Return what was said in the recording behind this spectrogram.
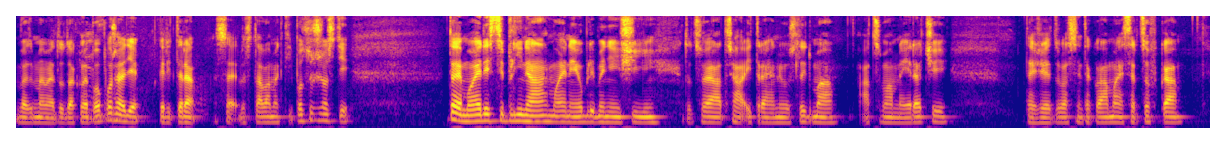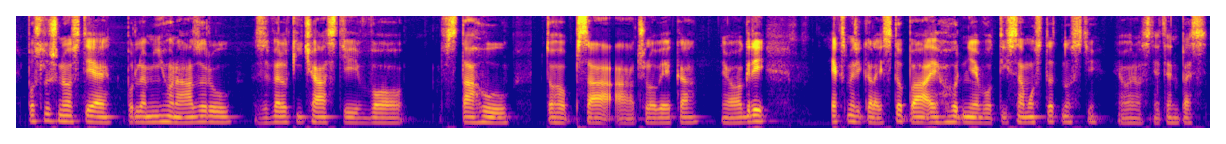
vezmeme to takhle Jasně. po pořadě, kdy teda se dostáváme k té poslušnosti. To je moje disciplína, moje nejoblíbenější, to, co já třeba i trénuju s lidma a co mám nejradši. Takže je to vlastně taková moje srdcovka. Poslušnost je podle mýho názoru z velké části o vztahu toho psa a člověka, jo, kdy, jak jsme říkali, stopa je hodně o té samostatnosti, jo, vlastně ten pes.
